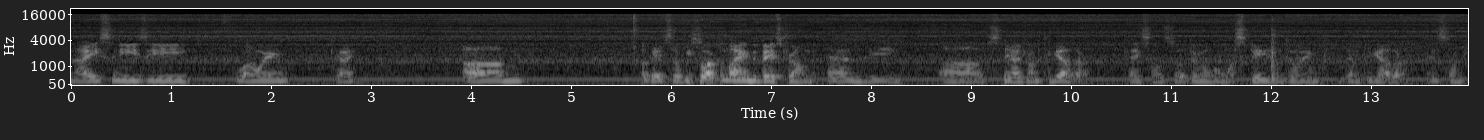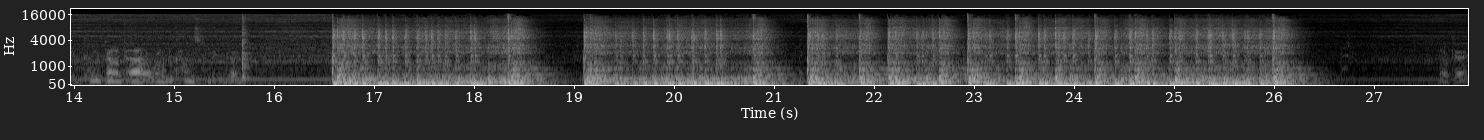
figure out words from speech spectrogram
nice and easy, flowing, okay? Um, okay, so we start combining the bass drum and the uh, snare drum together. Okay, so I'll start doing a little more speed and doing them together in some kind of pattern, whatever comes to me, okay? Okay,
